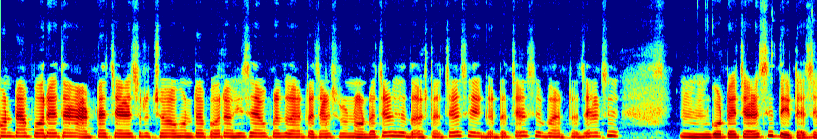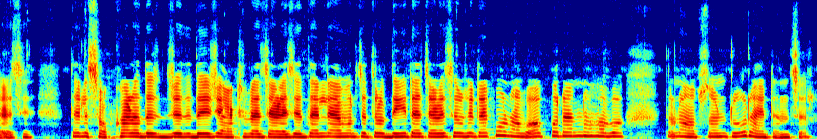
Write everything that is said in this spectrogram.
ଘଣ୍ଟା ପରେ ତାର ଆଠଟା ଚାଳିଶରୁ ଛଅ ଘଣ୍ଟା ପରେ ହିସାବ କରିଦେବା ଆଠଟା ଚାଳିଶରୁ ନଅଟା ଚାଳିଶ ଦଶଟା ଚାଳିଶ ଏଗାରଟା ଚାଳିଶ ବାରଟା ଚାଳିଶ ଗୋଟେ ଚାଳିଶ ଦୁଇଟା ଚାଳିଶ ତାହେଲେ ସକାଳ ଯଦି ଦେଇଛି ଆଠଟା ଚାଳିଶ ତାହେଲେ ଆମର ଯେତେବେଳେ ଦୁଇଟା ଚାଳିଶ ସେଇଟା କ'ଣ ହେବ ଅପରାହ୍ନ ହେବ ତେଣୁ ଅପସନ୍ ଟୁ ରାଇଟ୍ ଆନ୍ସର୍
